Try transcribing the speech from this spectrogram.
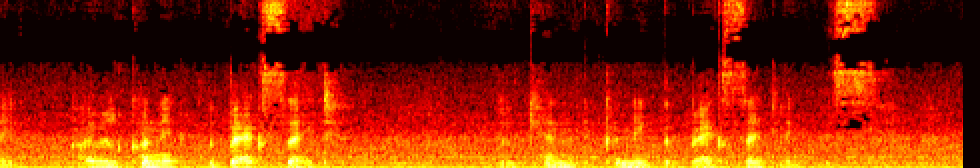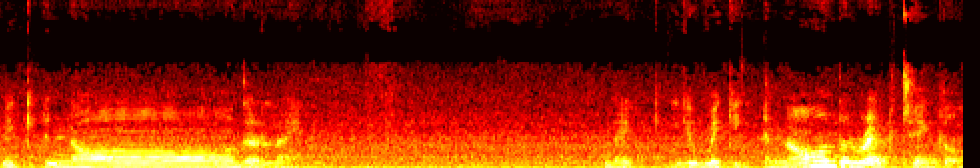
I, I will connect the back side you can connect the back side like this make another line. Like you're making another rectangle.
